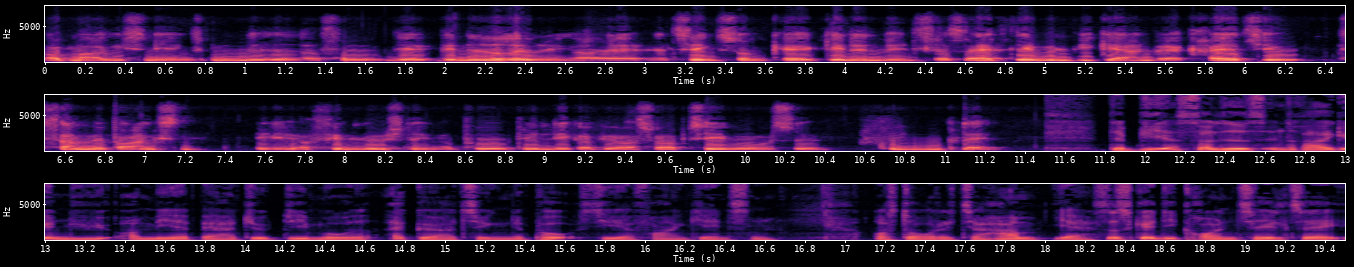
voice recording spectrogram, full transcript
opmagasineringsmuligheder for, ved, ved nedrivninger af, af ting, som kan genanvendes. Altså alt det vil vi gerne være kreative sammen med branchen og finde løsninger på. Det lægger vi også op til i vores kommuneplan. Der bliver således en række nye og mere bæredygtige måder at gøre tingene på, siger Frank Jensen. Og står det til ham, ja, så skal de grønne tiltag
